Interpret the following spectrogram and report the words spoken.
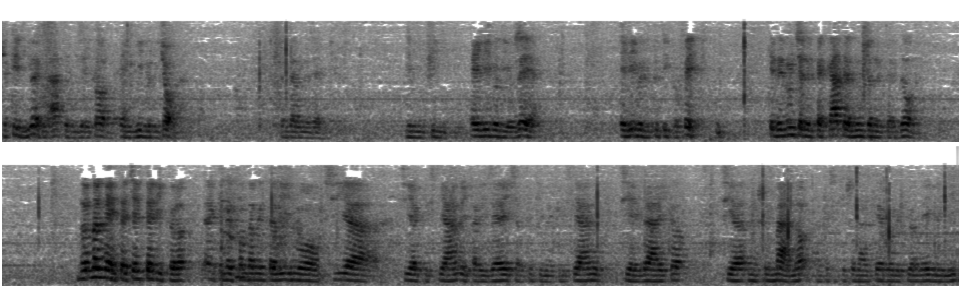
Cioè che Dio è grazia e misericordia, è il libro di Giona, per dare un esempio, degli infiniti è il libro di Osea, è il libro di tutti i profeti, che denunciano il peccato e annunciano il perdono. Normalmente c'è il pericolo, anche nel fondamentalismo sia, sia cristiano, i farisei siamo tutti noi cristiani, sia ebraico, sia musulmano, anche se ci sono anche errori più allegri lì,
